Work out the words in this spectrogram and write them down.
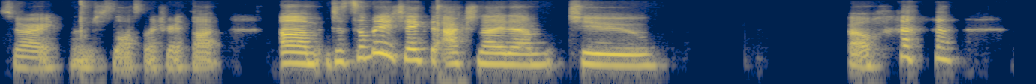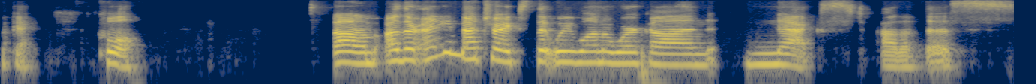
sorry, I just lost my train of thought. Um, did somebody take the action item to, oh, okay, cool. Um, are there any metrics that we want to work on next out of this,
